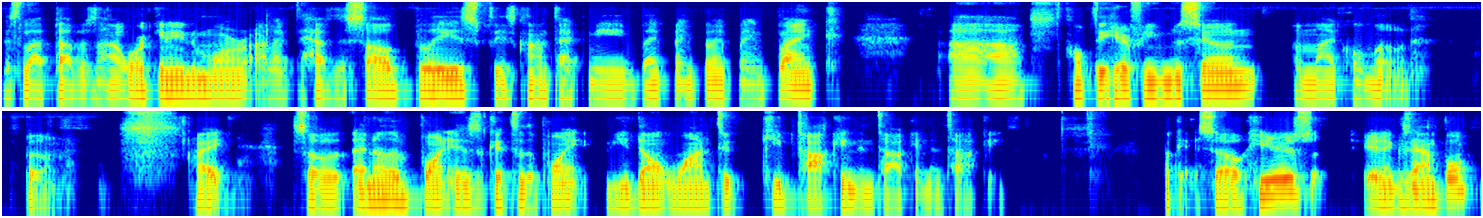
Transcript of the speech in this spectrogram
This laptop is not working anymore. I'd like to have this solved, please. Please contact me, blank, blank, blank, blank, blank. Uh, hope to hear from you soon. Michael Moon. Boom. Right? So another point is get to the point. You don't want to keep talking and talking and talking. Okay, so here's an example.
